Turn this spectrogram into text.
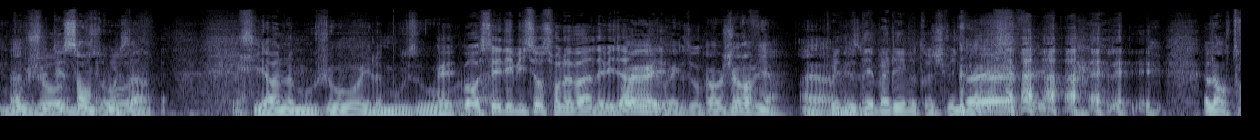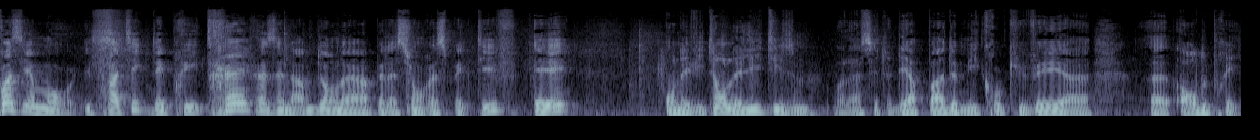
Moujo, C'était son Mouzo. cousin. Il y a le Moujo et le Mouzo. Ouais, Bon, c'est une émission sur le vin, David. hein Oui, oui, Allez, oui. Mouzo. Alors, je reviens. Vous pouvez nous maison. déballer votre chemin. Alors, troisièmement, ils pratiquent des prix très raisonnables dans leurs appellations respectives et en évitant l'élitisme. Voilà, c'est-à-dire pas de micro-cuvées euh, euh, hors de prix.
